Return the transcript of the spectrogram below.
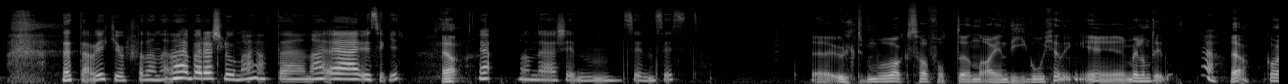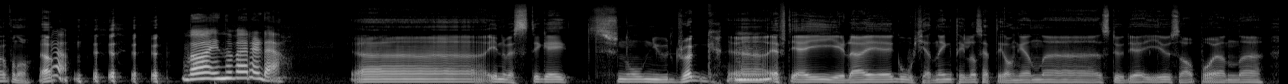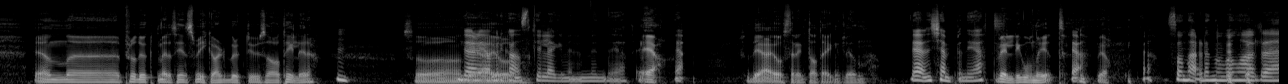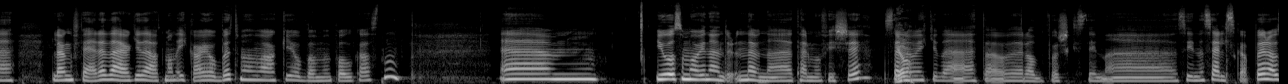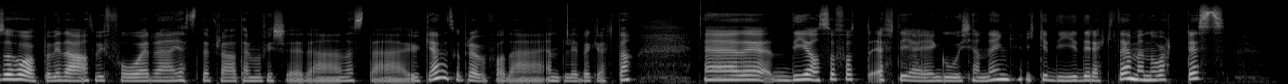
Dette har vi ikke gjort på denne. Nei, jeg bare slo meg at eh, Nei, jeg er usikker. Ja. Ja. Om det er siden, siden sist. Eh, Ultimovax har fått en IND-godkjenning i mellomtiden. Ja. ja kommer jeg på nå. Ja. Ja. Hva innebærer det? Uh, investigational new drug. Eh, Mhm. FDA gir deg godkjenning til å sette i gang en uh, studie i USA på en, en produktmedisin som ikke har vært brukt i USA tidligere. Mm. Så Det er de amerikanske legemiddelmyndighetene. Ja. Ja. Så det er jo strengt tatt egentlig en Det er en kjempenyhet. veldig god nyhet. Ja. ja. Ja, sånn er det når man har eh, lang ferie. Det er jo ikke det at man ikke har jobbet, men man har ikke jobba med podkasten. jo, så må vi nevne, nevne Thermo Fisher, selv Ja. om ikke det er et av Radforsk sine, sine selskaper. Og så håper vi da at vi får eh, gjester fra Thermo Fisher eh, neste uke. Vi skal prøve å få det endelig bekrefta. Eh, de har også fått FDA-godkjenning, ikke de direkte, men Novartis.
